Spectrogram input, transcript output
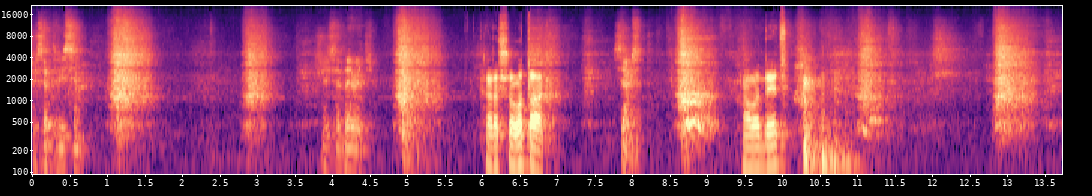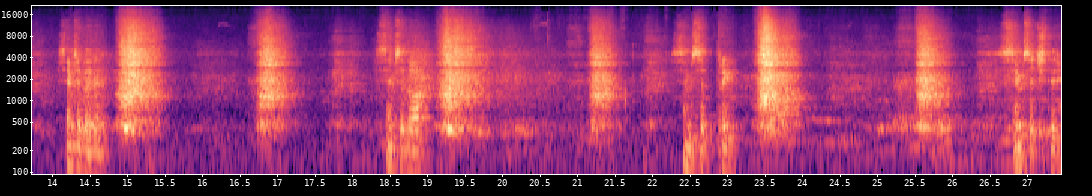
68. 69. Хорошо, отак. 70. Молодець. 71. 72. 73. 74.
